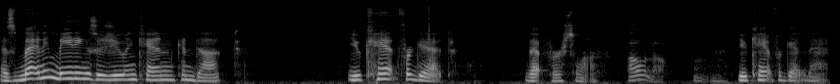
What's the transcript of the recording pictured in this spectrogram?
as many meetings as you and Ken conduct, you can't forget that first love. Oh, no. You can't forget that.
